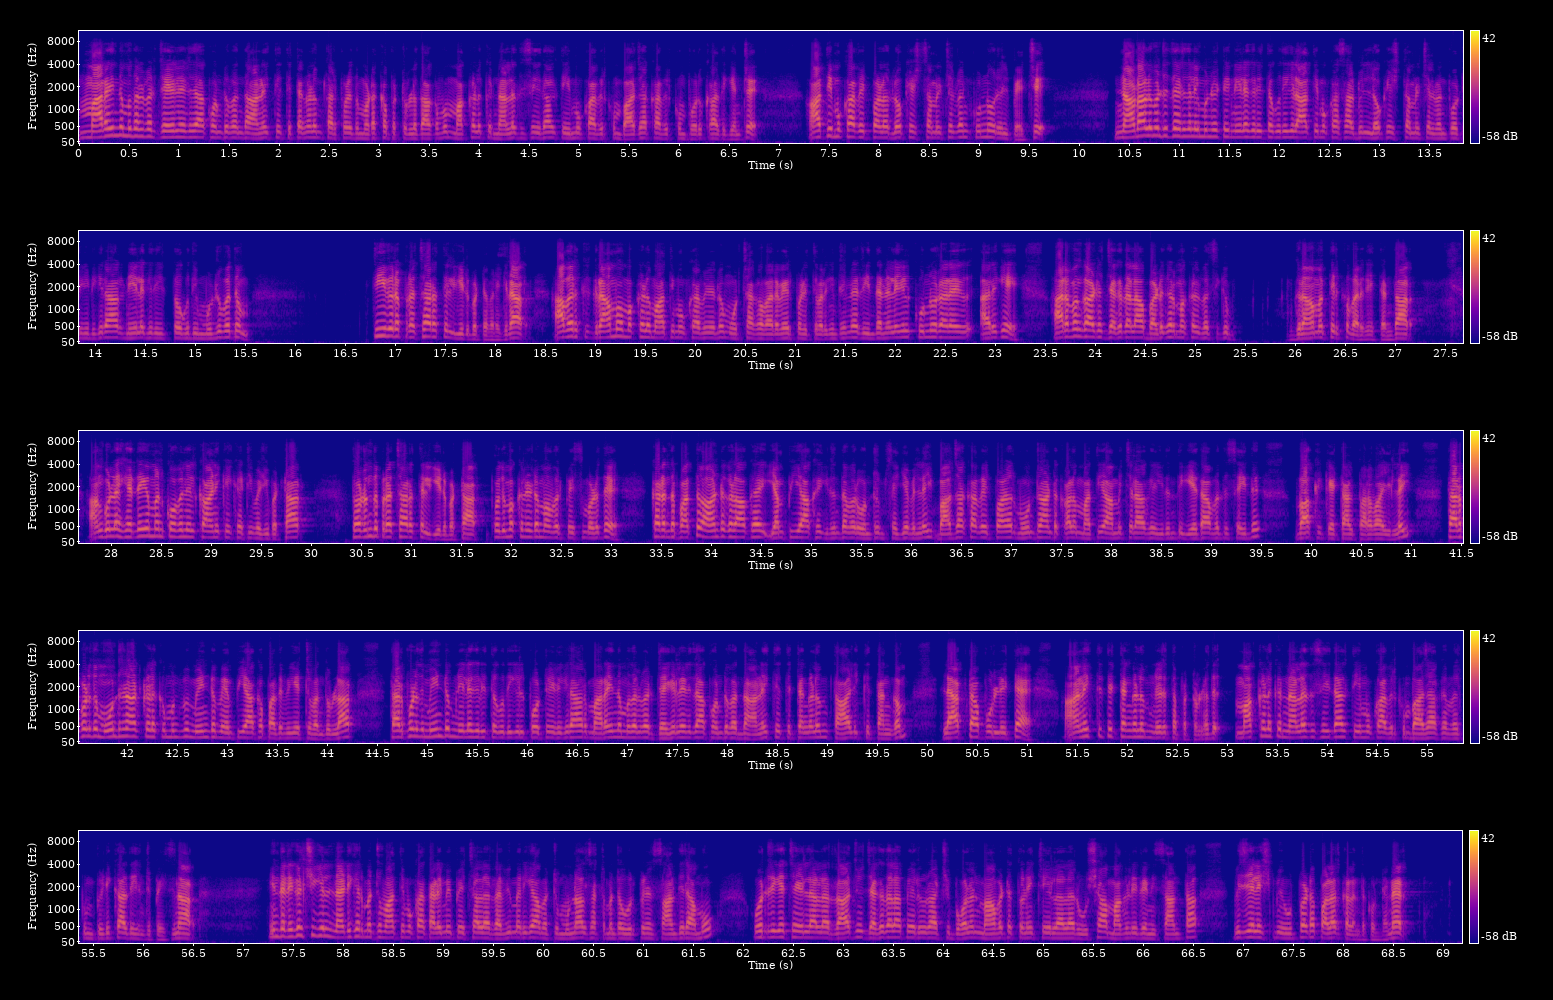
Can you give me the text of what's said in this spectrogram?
மறைந்த முதல்வர் ஜெயலலிதா கொண்டு வந்த அனைத்து திட்டங்களும் தற்பொழுது முடக்கப்பட்டுள்ளதாகவும் மக்களுக்கு நல்லது செய்தால் திமுகவிற்கும் பாஜகவிற்கும் பொறுக்காது என்று அதிமுக வேட்பாளர் லோகேஷ் தமிழ்ச்செல்வன் குன்னூரில் பேச்சு. நாடாளுமன்ற தேர்தலை முன்னிட்டு நீலகிரி தொகுதியில் அதிமுக சார்பில் லோகேஷ் தமிழ்ச்செல்வன் போட்டியிடுகிறார். நீலகிரி தொகுதி முழுவதும் தீவிர பிரச்சாரத்தில் ஈடுபட்டு வருகிறார். அவருக்கு கிராம மக்களும் அதிமுகவினரும் உற்சாக வரவேற்பு அளித்து வருகின்றனர். இந்த நிலையில் குன்னூர் அருகே அரவங்காடு ஜெகதலா படுகர் மக்கள் வசிக்கும் கிராமத்திற்கு வருகை தந்தார். அங்குள்ள ஹெதயமன் கோவிலில் காணிக்கை கட்டி வழிபட்டார். தொடர்ந்து பிரச்சாரத்தில் ஈடுபட்டார். பொதுமக்களிடம் அவர் பேசும்பொழுது கடந்த பத்து ஆண்டுகளாக எம்பியாக இருந்தவர் ஒன்றும் செய்யவில்லை. பாஜக வேட்பாளர் மூன்றாண்டு காலம் மத்திய அமைச்சராக இருந்து ஏதாவது செய்து வாக்கு கேட்டால் பரவாயில்லை. தற்பொழுது மூன்று நாட்களுக்கு முன்பு மீண்டும் எம்பியாக பதவியேற்று வந்துள்ளார். தற்பொழுது மீண்டும் நீலகிரி தொகுதியில் போட்டியிடுகிறார். மறைந்த முதல்வர் ஜெயலலிதா கொண்டு வந்த அனைத்து திட்டங்களும் தாலிக்கு தங்கம் லேப்டாப் உள்ளிட்ட அனைத்து திட்டங்களும் நிறுத்தப்பட்டுள்ளது. மக்களுக்கு நல்லது செய்தால் திமுகவிற்கும் பாஜகவிற்கும் பிடிக்காது என்று பேசினார். இந்த நிகழ்ச்சியில் நடிகர் மற்றும் அதிமுக தலைமை பேச்சாளர் ரவிமரியா மற்றும் முன்னாள் சட்டமன்ற உறுப்பினர் சாந்திராமு ஒன்றிய செயலாளர் ராஜு ஜெகதலா பேரூராட்சி போலன் மாவட்ட துணைச் செயலாளர் உஷா மகளிரணி சாந்தா விஜயலட்சுமி உட்பட பலர் கலந்து கொண்டனர்.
